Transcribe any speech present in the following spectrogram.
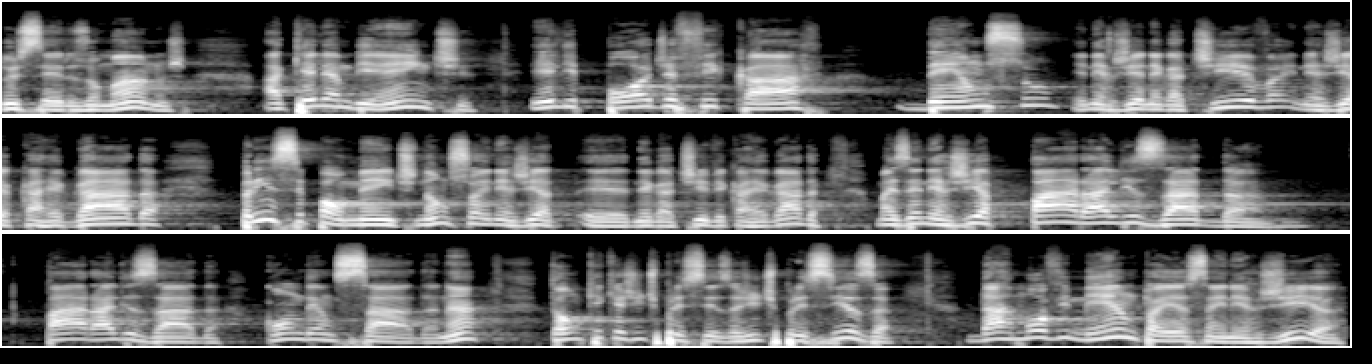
dos seres humanos, aquele ambiente ele pode ficar denso, energia negativa, energia carregada, principalmente não só energia eh, negativa e carregada, mas energia paralisada, paralisada, condensada, né? Então o que, que a gente precisa? A gente precisa dar movimento a essa energia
